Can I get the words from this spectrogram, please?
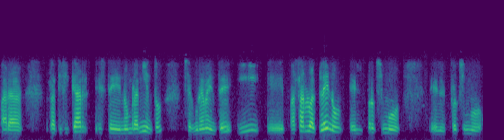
para ratificar este nombramiento seguramente y eh, pasarlo al pleno el próximo el próximo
